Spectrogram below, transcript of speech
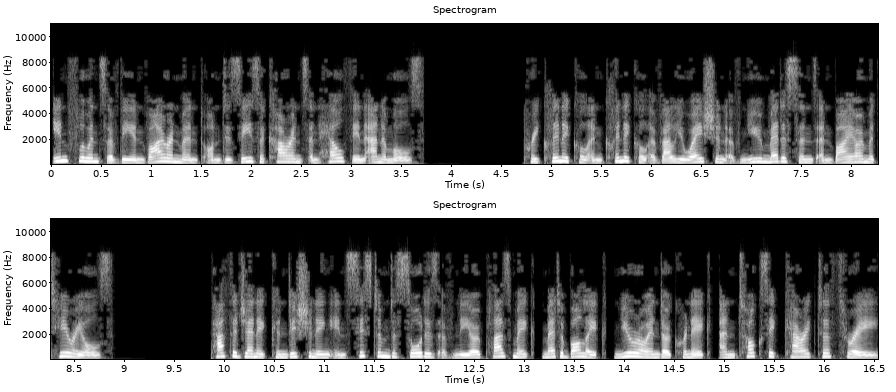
Influence of the environment on disease occurrence and health in animals preclinical and clinical evaluation of new medicines and biomaterials, pathogenic conditioning in system disorders of neoplasmic, metabolic, neuroendocrinic, and toxic character 3.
